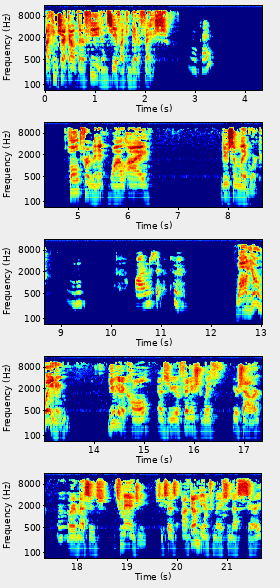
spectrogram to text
I can check out their feed and see if I can get a face. Okay. Hold for a minute while I do some legwork. Hmm I understand. While you're waiting, you get a call as you have finished with your shower or a message. It's from Angie. She says, I've done the information necessary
